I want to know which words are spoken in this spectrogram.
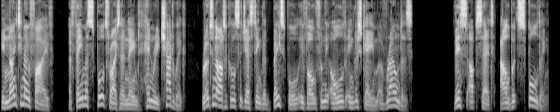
In 1905, a famous sports writer named Henry Chadwick wrote an article suggesting that baseball evolved from the old English game of rounders. This upset Albert Spalding,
